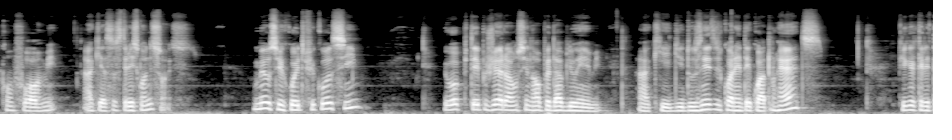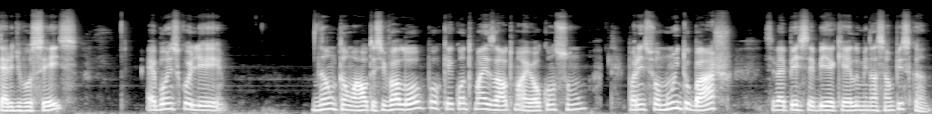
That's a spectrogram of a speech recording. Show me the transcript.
conforme aqui essas três condições. O meu circuito ficou assim. Eu optei por gerar um sinal PWM aqui de 244 Hz. Fica a critério de vocês. É bom escolher não tão alto esse valor, porque quanto mais alto, maior o consumo. Porém, se for muito baixo, você vai perceber aqui a iluminação piscando.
